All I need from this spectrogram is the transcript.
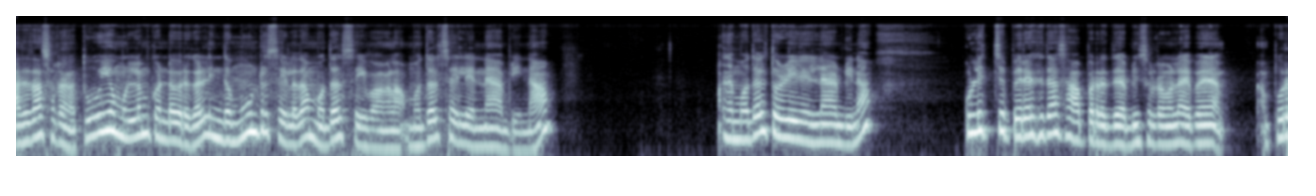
அதை தான் சொல்கிறாங்க தூய உள்ளம் கொண்டவர்கள் இந்த மூன்று செயலை தான் முதல் செய்வாங்களாம். முதல் செயல் என்ன அப்படின்னா அந்த முதல் தொழில் என்ன அப்படின்னா குளித்த பிறகு தான் சாப்பிட்றது அப்படின்னு சொல்கிறவங்களாம் இப்போ புற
